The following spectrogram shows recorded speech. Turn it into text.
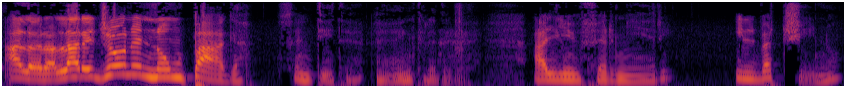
Allora, la regione non paga, sentite, è incredibile, agli infermieri il vaccino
